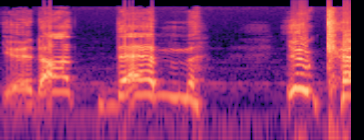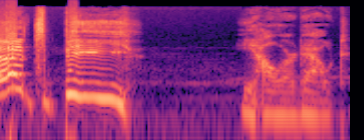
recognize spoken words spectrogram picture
You're not them! You can't be! He hollered out,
